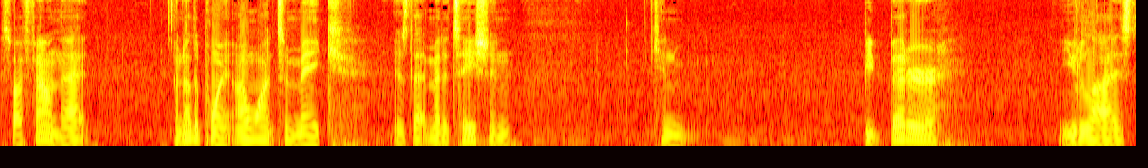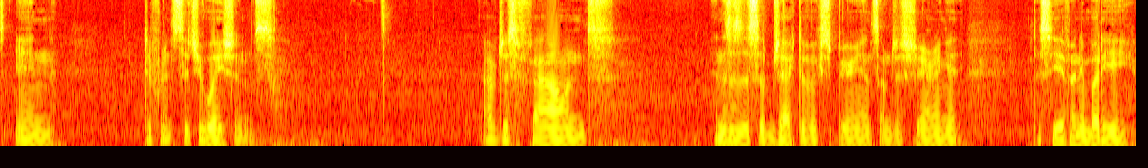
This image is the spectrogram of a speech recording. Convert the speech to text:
So I found that Another point I want to make is that meditation can be better utilized in different situations. I've just found, and this is a subjective experience, I'm just sharing it to see if anybody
